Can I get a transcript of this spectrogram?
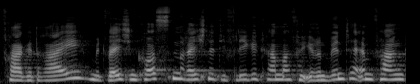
Frage 3. Mit welchen Kosten rechnet die Pflegekammer für ihren Winterempfang?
